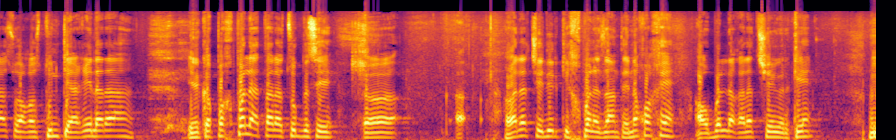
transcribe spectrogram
تاسو غستون کې هغه لره یک په خپل تعالی څوک دسه غلط شي دیر کې خپل ځان ته نه خوخه او بل غلط شي ورکه نو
